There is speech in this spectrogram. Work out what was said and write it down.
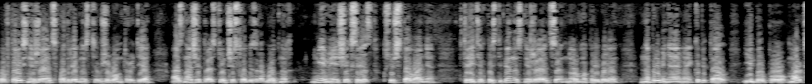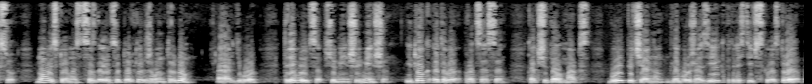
Во-вторых, снижается потребность в живом труде, а значит растет число безработных, не имеющих средств к существованию, в-третьих, постепенно снижается норма прибыли на применяемый капитал, ибо по Марксу новая стоимость создается только живым трудом, а его требуется все меньше и меньше. Итог этого процесса, как считал Маркс, будет печальным для буржуазии капиталистического строя.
